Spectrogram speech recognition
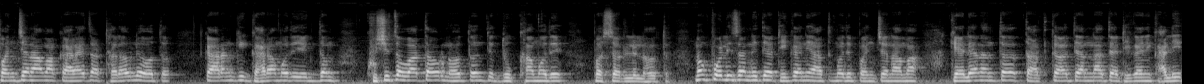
पंचनामा करायचा ठरवलं होतं. कारण की घरामध्ये एकदम खुशीचं वातावरण होतं आणि ते दुःखामध्ये पसरलेलं होतं. मग पोलिसांनी त्या ठिकाणी आतमध्ये पंचनामा केल्यानंतर तात्काळ त्यांना त्या ठिकाणी खाली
